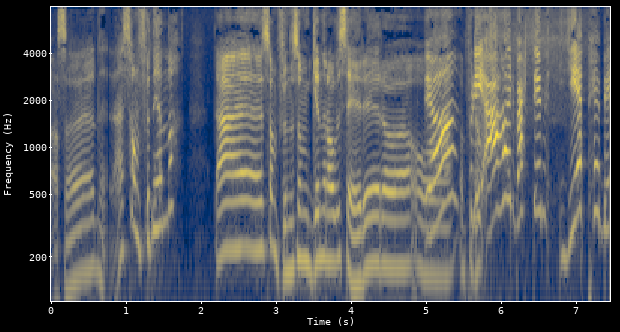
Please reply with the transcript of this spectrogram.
Altså, det er samfunnet igjen, da. Det er samfunnet som generaliserer og, og Ja, fordi jeg har vært en JPB.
